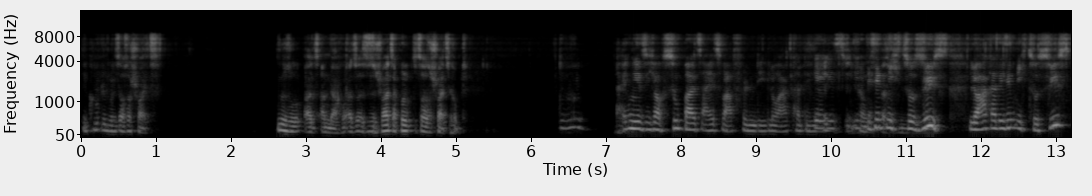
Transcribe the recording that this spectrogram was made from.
Die kommt übrigens aus der Schweiz. Nur so als Anmerkung. Also es ist ein Schweizer Produkt, das aus der Schweiz kommt. Eignen sich auch super als Eiswaffeln, die Loaca. Die Die, sind nicht so süß. Loaca, die sind nicht so süß.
